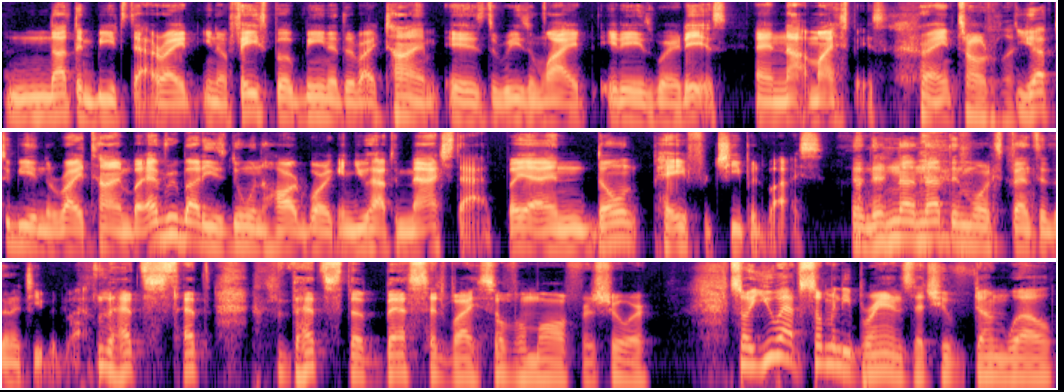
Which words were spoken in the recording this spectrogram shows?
Nothing beats that, right? You know, Facebook being at the right time is the reason why it is where it is, and not MySpace, right? Totally. You have to be in the right time, but everybody's doing hard work, and you have to match that. But yeah, and don't pay for cheap advice. There's not, nothing more expensive than a cheap advice. That's that's that's the best advice of them all for sure. So you have so many brands that you've done well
